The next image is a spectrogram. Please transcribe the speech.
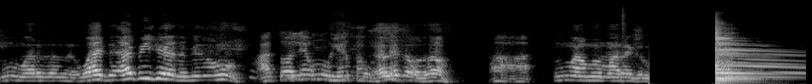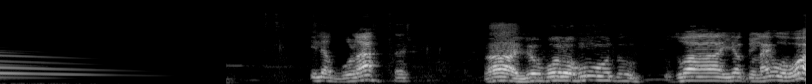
હું મારે વાય આપી ગયો હતો બીજું હું. હા તો લે હું લેતો હું લેતો હા હા. હું આમાં મારે કરું? એટલે ગોળા? હા જો બોલો હું હતું જો આ એક લાવ્યો હો.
